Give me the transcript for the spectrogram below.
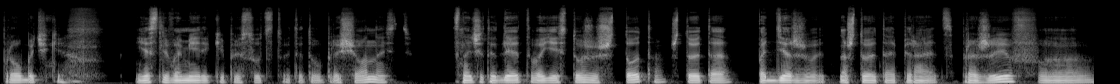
пробочки. Если в Америке присутствует эта упрощенность, значит и для этого есть тоже что-то, что это поддерживает, на что это опирается. Прожив э,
